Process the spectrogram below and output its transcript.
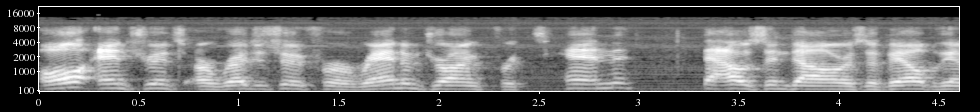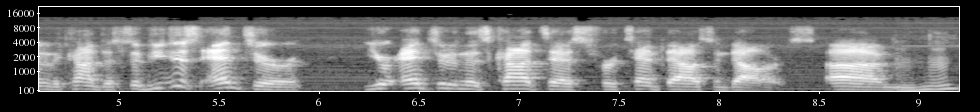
All entrants are registered for a random drawing for $10,000 available at the end of the contest. So if you just enter, you're entered in this contest for $10,000. Um, Mhm.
